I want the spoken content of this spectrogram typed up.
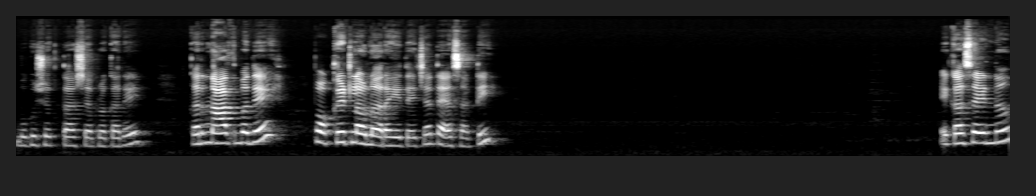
बघू शकता अशा प्रकारे. कारण आतमध्ये पॉकेट लावणार आहे त्याच्या त्यासाठी. एका साईडनं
